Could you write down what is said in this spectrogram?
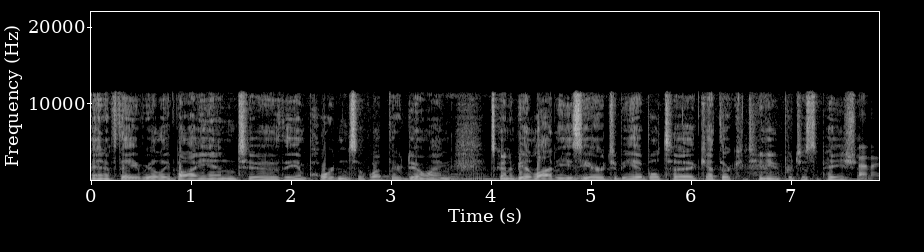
And if they really buy into the importance of what they're doing, mm -hmm. it's going to be a lot easier to be able to get their continued participation. I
